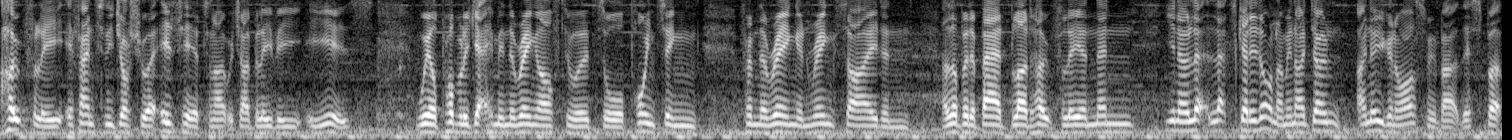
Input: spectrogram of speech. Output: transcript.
hopefully, if Anthony Joshua is here tonight, which I believe he, he is, we'll probably get him in the ring afterwards or pointing from the ring and ringside and a little bit of bad blood, hopefully, and then you know, let, us get it on. I mean, I don't. I know you're going to ask me about this, but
